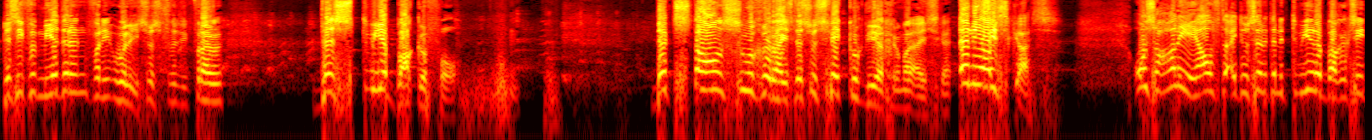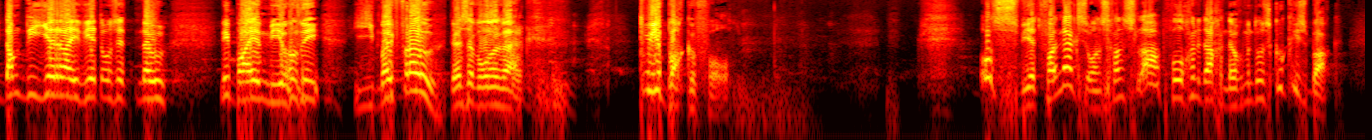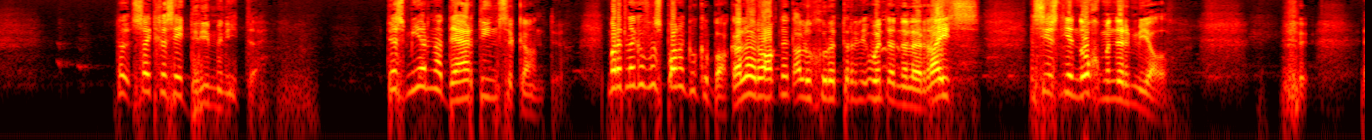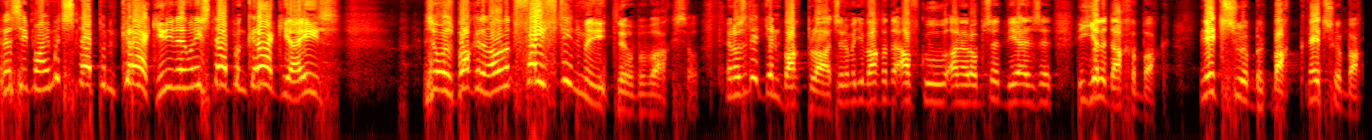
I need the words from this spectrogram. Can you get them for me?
Dis die vermeerdering van die olie, soos vir die vrou. Dis twee bakke vol. Dit staan so gereis, dis so vetkoekdeeg in my yskas. In die yskas. Ons haal die helfte uit, ons sit dit in 'n tweede bak. Ek sê dank die Here, hy weet ons het nou nie baie meel nie. My vrou, dis 'n wonderwerk. Twee bakke vol. Ons weet van niks, ons gaan slaap. Volgende dag nou moet ons koekies bak. Nou, sy het gesê 3 minute. Dis meer na 13 se kant toe. Maar dit lyk of ons pannekoeke bak. Hulle raak net al hoe groter in die oond en hulle rys. Dan sê jy nog minder meel. En dan sê ek maar hy moet snap en krak. Hierdie ding moet nie snap en krak nie. Hy's So ons bak en al met 15 minute op 'n baksel. En ons het net een bakplaas. So dan moet jy wag tot hy afkoel, ander opsit, weer insit, die hele dag gebak. Net so bak, net so bak.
